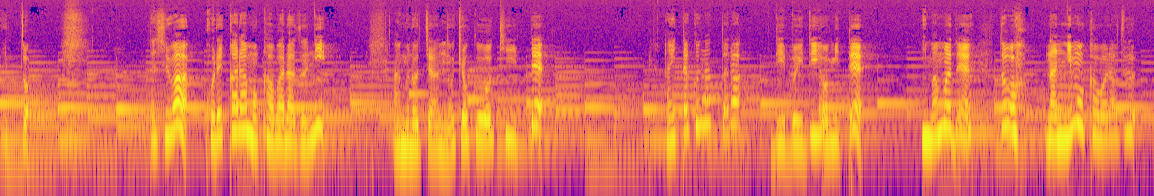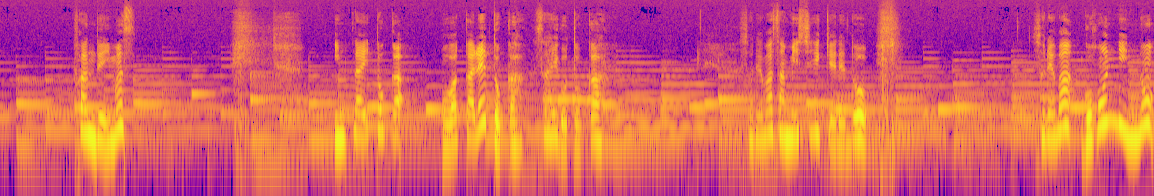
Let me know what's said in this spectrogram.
えっと私はこれからも変わらずに安室ちゃんの曲を聴いて会いたくなったら DVD を見て今までと何にも変わらずファンでいます。引退とかお別れとか最後とかそれは寂しいけれどそれはご本人の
